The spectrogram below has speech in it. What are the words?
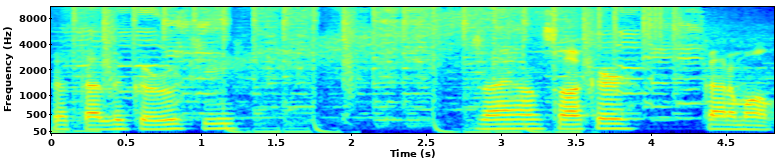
Got that Luka rookie, Zion soccer, got them all.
